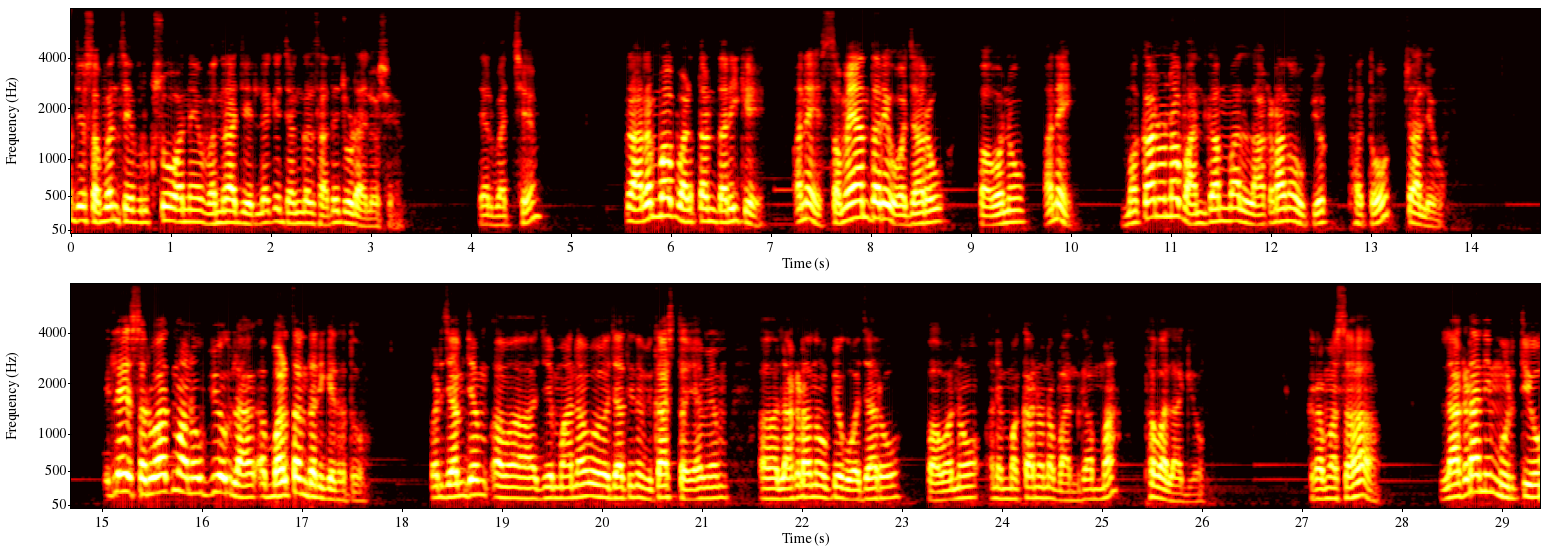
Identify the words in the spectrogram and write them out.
જે સંબંધ છે, વૃક્ષો અને વનરાજી એટલે કે જંગલ સાથે જોડાયેલો છે. ત્યારબાદ છે, પ્રારંભમાં બળતણ તરીકે અને સમયાંતરે ઓજારો, પવનો અને મકાનોના બાંધકામમાં લાકડાનો ઉપયોગ થતો ચાલ્યો. એટલે શરૂઆતમાં આનો ઉપયોગ બળતણ તરીકે થતો. પણ જેમ જેમ જે માનવ જાતિનો વિકાસ થયો, એમ એમ લાકડાનો ઉપયોગ ઓજારો પવનો અને મકાનોના બાંધકામમાં થવા લાગ્યો. ક્રમશઃ લાકડાની મૂર્તિઓ,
